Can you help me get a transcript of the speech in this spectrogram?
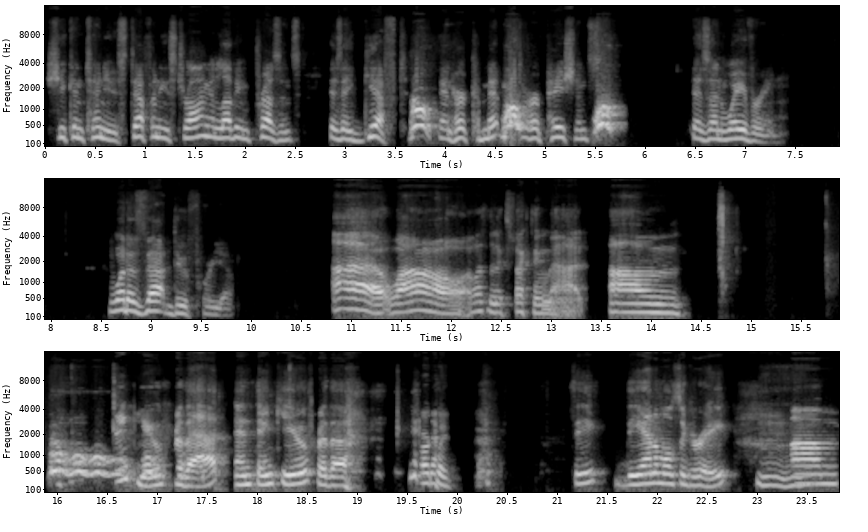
She continues Stephanie's strong and loving presence is a gift, and her commitment to her patients is unwavering. What does that do for you? Ah, wow. I wasn't expecting that. Um, thank you for that. And thank you for the. Barkley. See, the animals agree. Mm-hmm. Um,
